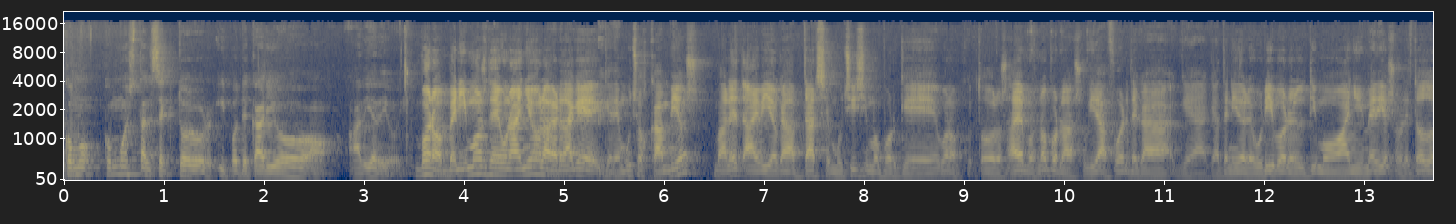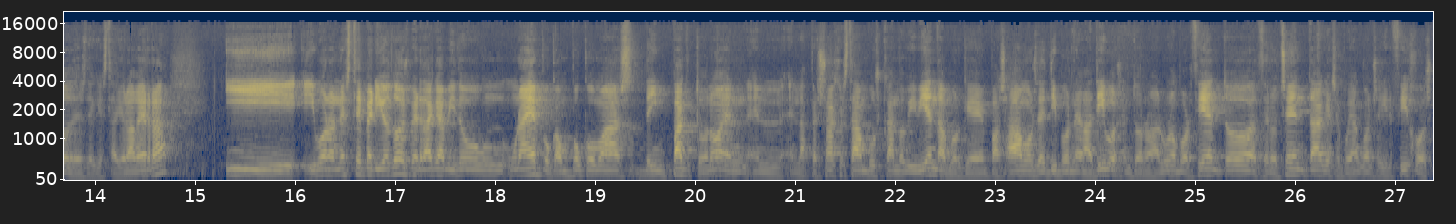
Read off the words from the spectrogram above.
cómo, cómo está el sector hipotecario a día de hoy? Bueno, venimos de un año, la verdad, que, que de muchos cambios, ¿vale? Ha habido que adaptarse muchísimo porque, bueno, todos lo sabemos, ¿no? Por la subida fuerte que ha, que ha- tenido el Euribor el último año y medio, sobre todo desde que estalló la guerra. Y, y, bueno, en este periodo es verdad que ha habido un- una época un poco más de impacto ¿no? en, en- en las personas que estaban buscando vivienda, porque pasábamos de tipos negativos en torno al 1%, al 0,80, que se podían conseguir fijos,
